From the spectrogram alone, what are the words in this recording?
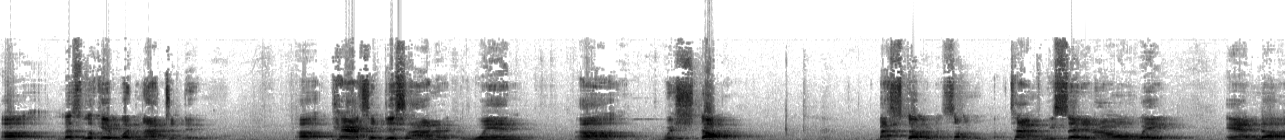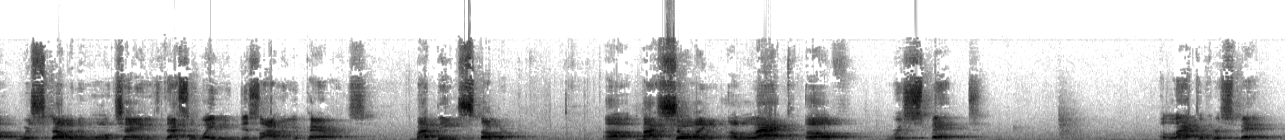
Uh, let's look at what not to do. Uh, parents are dishonored when uh, we're stubborn. By stubbornness, sometimes we set in our own way and uh, we're stubborn and won't change. That's the way you dishonor your parents by being stubborn, uh, by showing a lack of respect. A lack of respect.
